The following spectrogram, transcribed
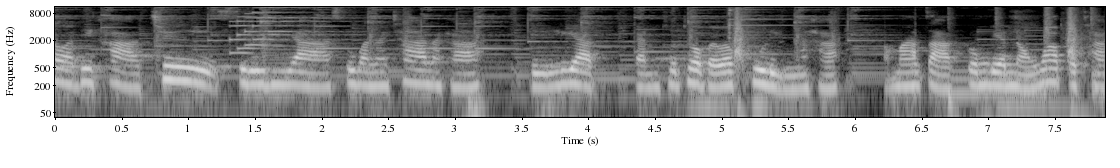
สวัสดีค่ะ ชื่อสิรินยาสุวรรณชาตินะคะ หรือเรียกกันทั่วๆไปว่าครูหลิงนะคะ มาจากโรงเรียนหนองว่าประชา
